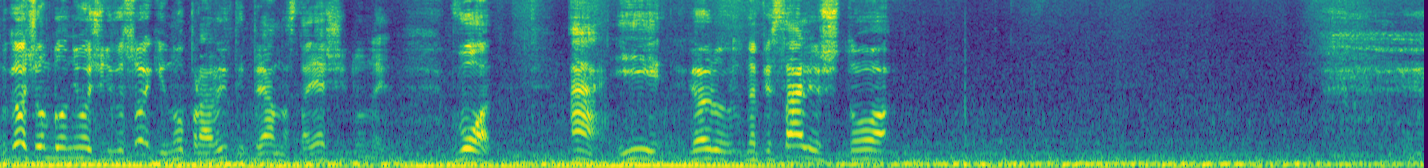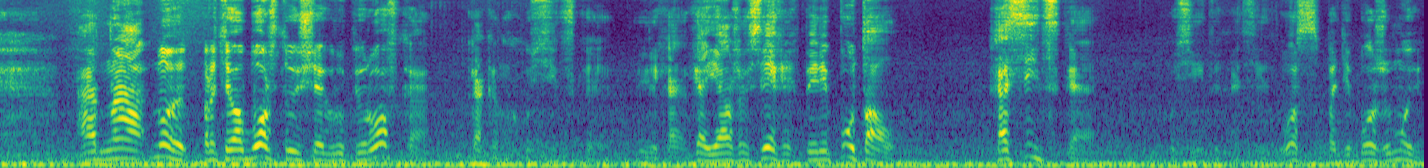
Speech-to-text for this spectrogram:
Ну, короче, он был не очень высокий, но прорытый прям настоящий туннель. Вот. А, и, говорю, написали, что одна, ну, противоборствующая группировка, как она, хуситская, или я уже всех их перепутал, хасидская, хуситы, хасиды, господи, боже мой,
